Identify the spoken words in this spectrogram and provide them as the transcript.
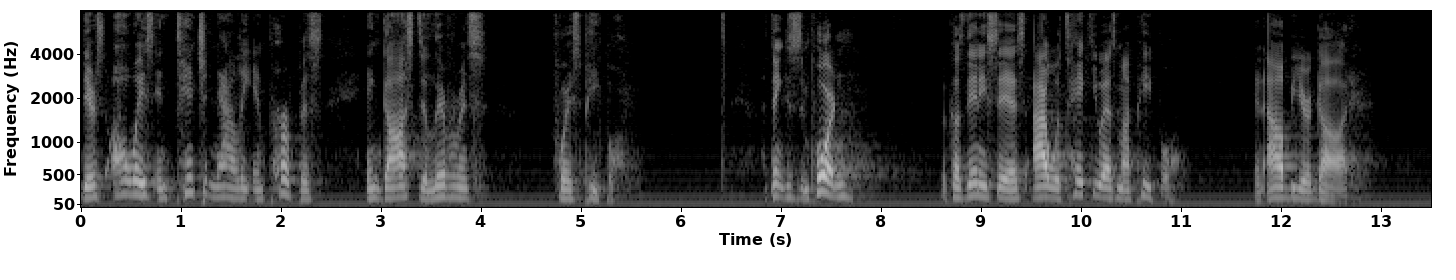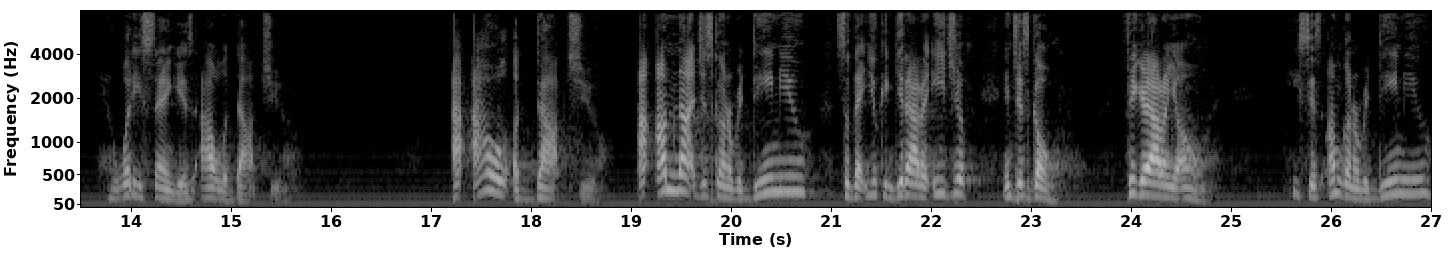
there's always intentionality and purpose in God's deliverance for his people. I think this is important because then he says, I will take you as my people and I'll be your God. And what he's saying is, I'll adopt you. I, will adopt you. I, I'm not just going to redeem you so that you can get out of Egypt and just go figure it out on your own. He says, I'm going to redeem you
